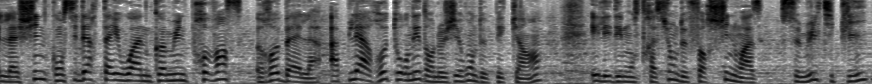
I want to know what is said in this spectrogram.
La Chine considère Taïwan comme une province rebelle, appelée à retourner dans le giron de Pékin. Et les démonstrations de force chinoises se multiplient,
